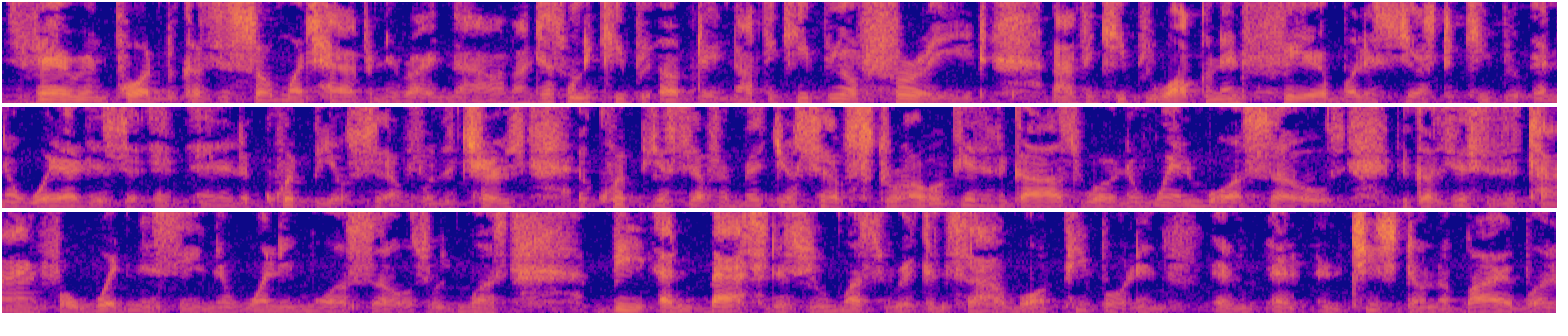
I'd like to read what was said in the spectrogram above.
It's very important because there's so much happening right now. And I just want to keep you updated, not to keep you afraid, not to keep you walking in fear, but it's just to keep you in awareness and, and equip yourself. For the church, equip yourself and make yourself stronger, get into God's word and win more souls because this is a time for witnessing and winning more souls. We must be ambassadors. We must reconcile more people and, and, and, and teach them the Bible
